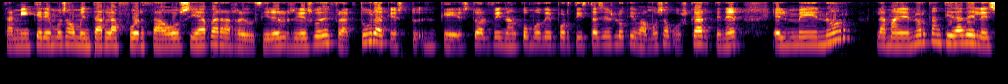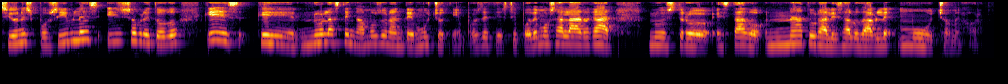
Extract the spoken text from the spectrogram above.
También queremos aumentar la fuerza ósea para reducir el riesgo de fractura, que esto, al final como deportistas es lo que vamos a buscar, tener el menor la menor cantidad de lesiones posibles y sobre todo que es que no las tengamos durante mucho tiempo. Es decir, si podemos alargar nuestro estado natural y saludable, mucho mejor.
